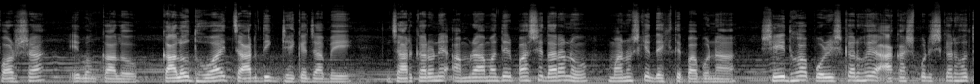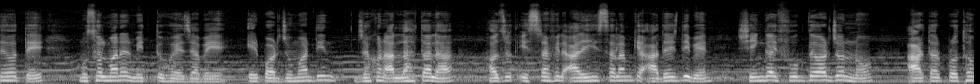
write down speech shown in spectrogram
ফর্সা এবং কালো। কালো ধোয়ায় চারদিক ঢেকে যাবে। যার কারণে আমরা আমাদের পাশে দাঁড়ানো মানুষকে দেখতে পাবো না। সেই ধোঁয়া পরিষ্কার হয়ে আকাশ পরিষ্কার হতে হতে মুসলমানের মৃত্যু হয়ে যাবে। এরপর জুমার দিন যখন আল্লাহ তালা হজরত ইসরাফিল আলিহিসাল্লামকে আদেশ দিবেন সিংগায় ফুক দেওয়ার জন্য, আর তার প্রথম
